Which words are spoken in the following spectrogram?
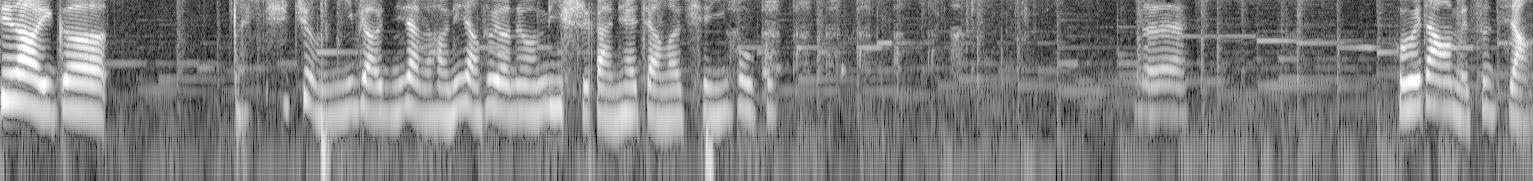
接到一个，哎这这种你表你讲的好，你讲特别有那种历史感，你还讲了前因后果。来来，回回大王每次讲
